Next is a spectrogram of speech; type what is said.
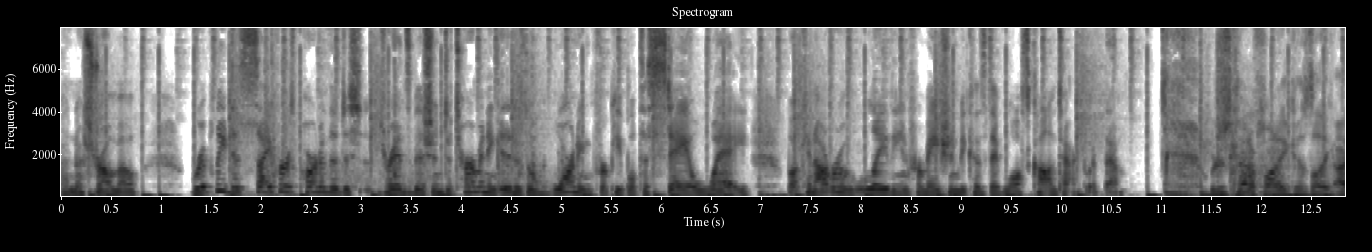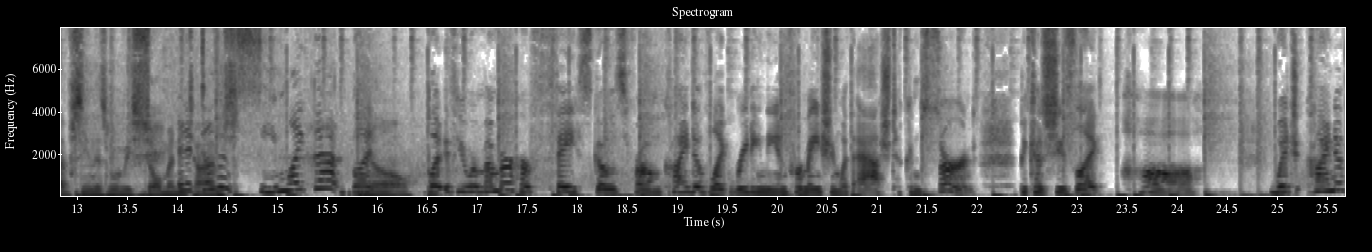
uh, nostromo ripley deciphers part of the dis- transmission determining it is a warning for people to stay away but cannot relay the information because they've lost contact with them Which is kind of funny because, like, I've seen this movie so many and it times. doesn't seem like that but No. but if you remember her face goes from kind of like reading the information with ash to concerned because she's like huh which kind of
